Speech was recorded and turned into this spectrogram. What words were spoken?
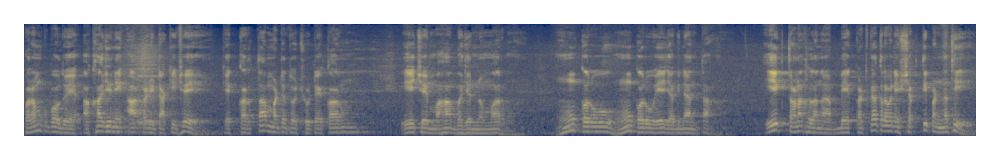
પરમ કુપોદે અખાજીની આ કડી ટાંકી છે કે કરતા મટે તો છૂટે કર્મ. એ છે મહાભજનનો મર્મ. હું કરું હું કરું એ જ અજ્ઞાનતા. એક તણખલાના બે કટકા કરવાની શક્તિ પણ નથી.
